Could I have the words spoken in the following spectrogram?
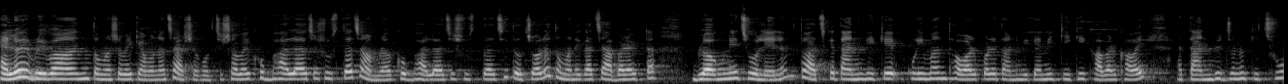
Hello everyone, তোমরা সবাই কেমন আছো? আশা করছি সবাই খুব ভালো আছো, সুস্থ আছো? আমরা খুব ভালো আছি, সুস্থ আছি। তো চলো, তোমাদের কাছে আবার একটা ব্লগ নিয়ে চলে এলাম। তো আজকে তানভিকে কুড়ি মান্থ হওয়ার পরে তানভিকে আমি কী কী খাবার খাওয়াই, আর তানভির জন্য কিছু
